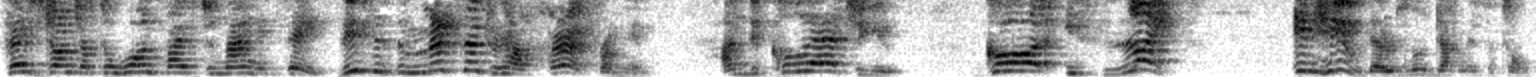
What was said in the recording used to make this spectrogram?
First John chapter 1, 5 to 9, it says, This is the message we have heard from him and declare to you. God is light. In him there is no darkness at all.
